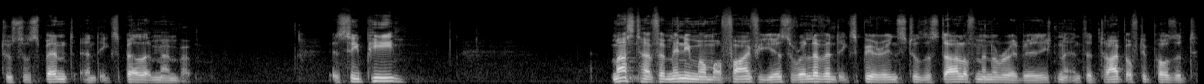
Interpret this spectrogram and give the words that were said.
to suspend and expel a member. A CP must have a minimum of five years relevant experience to the style of mineralization and the type of deposit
